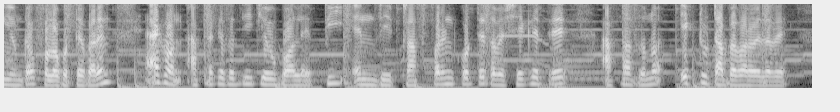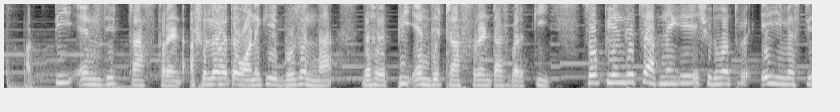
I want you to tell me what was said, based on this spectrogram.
নিয়মটাও ফলো করতে পারেন। এখন আপনাকে যদি কেউ বলে পিএনজি ট্রান্সপারেন্ট করতে, তবে সেক্ষেত্রে আপনার জন্য একটু টাফ ব্যাপার হয়ে যাবে। পিএনজি ট্রান্সপারেন্ট আসলে হয়তো অনেকেই বোঝেন না যে আসলে পিএনজি ট্রান্সপারেন্ট আসবার কি। সো পিএনজি হচ্ছে কি শুধুমাত্র এই ইমেজটি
